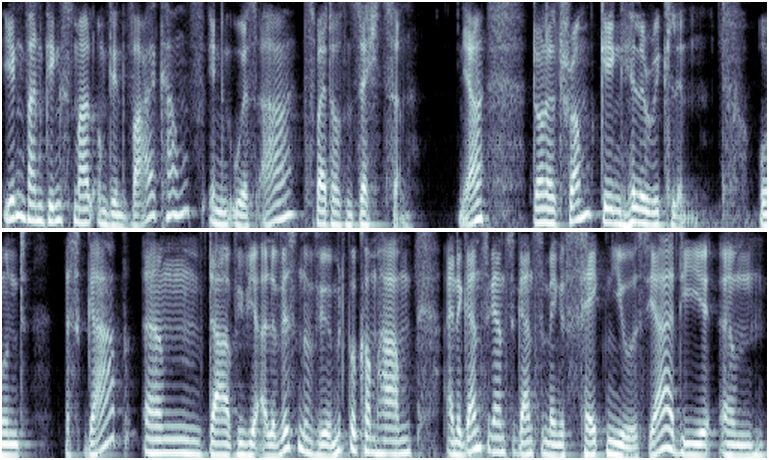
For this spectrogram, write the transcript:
irgendwann ging es mal um den Wahlkampf in den USA 2016. Ja, Donald Trump gegen Hillary Clinton. Und es gab ähm, da, wie wir alle wissen und wie wir mitbekommen haben, eine ganze, ganze, ganze Menge Fake News, ja, die ähm,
